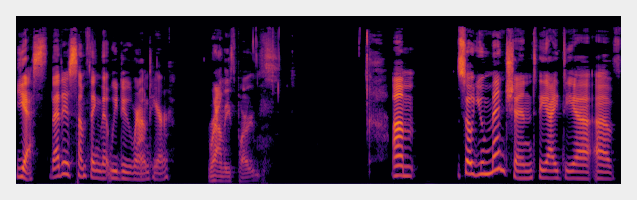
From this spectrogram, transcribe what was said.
yes, that is something that we do around here. around these parts. Um, so you mentioned the idea of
